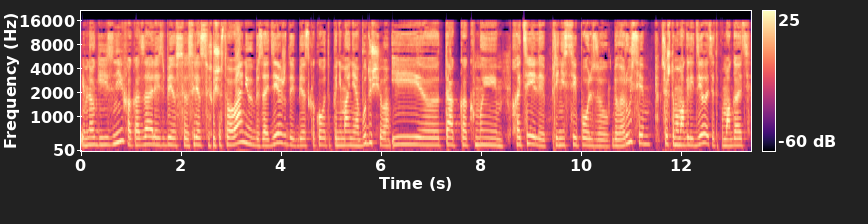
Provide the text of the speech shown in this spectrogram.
И многие из них оказались без средств к существованию, без одежды, без какого-то понимания будущего. И э, так как мы хотели принести пользу Беларуси, все, что мы могли делать, это помогать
